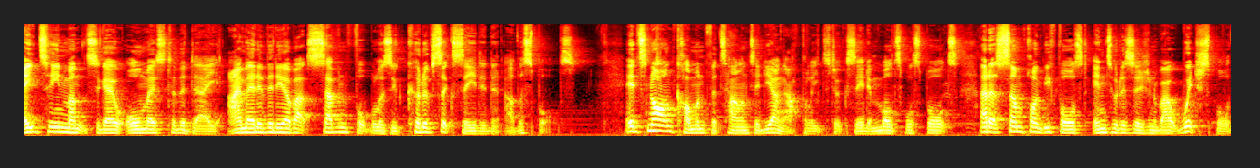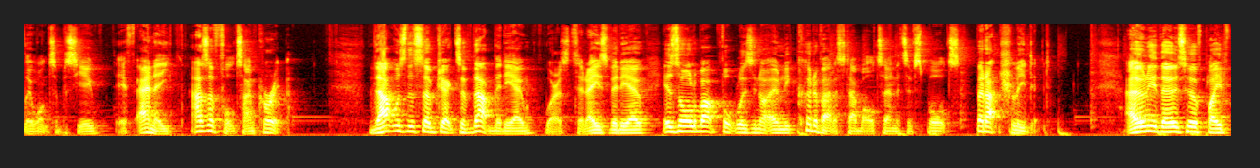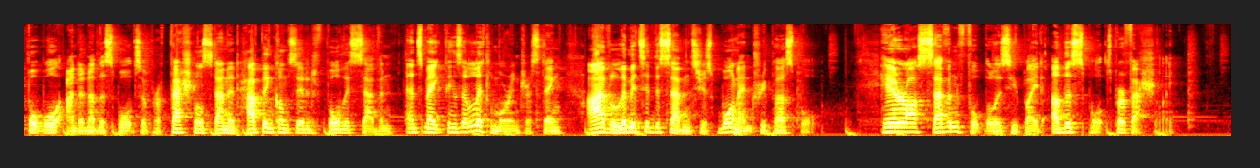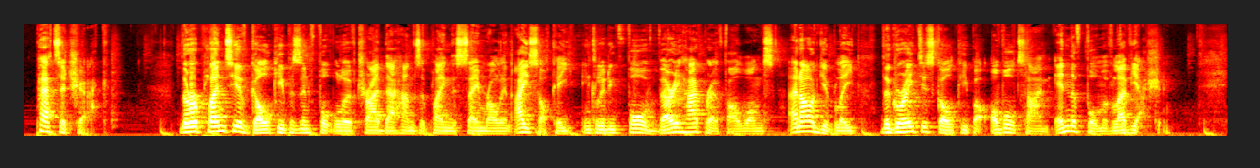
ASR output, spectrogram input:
18 months ago, almost to the day, I made a video about 7 footballers who could have succeeded in other sports. It's not uncommon for talented young athletes to succeed in multiple sports and at some point be forced into a decision about which sport they want to pursue, if any, as a full-time career. That was the subject of that video, whereas today's video is all about footballers who not only could have had a stab at alternative sports, but actually did. Only those who have played football and another sport to a professional standard have been considered for this 7, and to make things a little more interesting, I have limited the 7 to just one entry per sport. Here are 7 footballers who played other sports professionally. Petr Cech. There are plenty of goalkeepers in football who have tried their hands at playing the same role in ice hockey, including four very high profile ones, and arguably the greatest goalkeeper of all time in the form of Lev Yashin.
